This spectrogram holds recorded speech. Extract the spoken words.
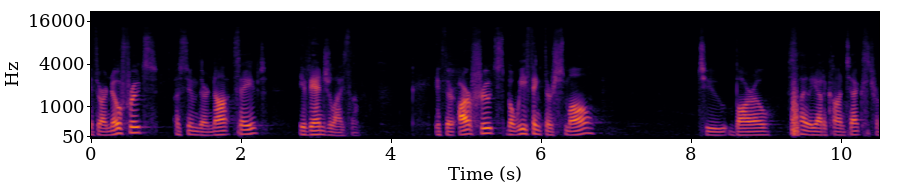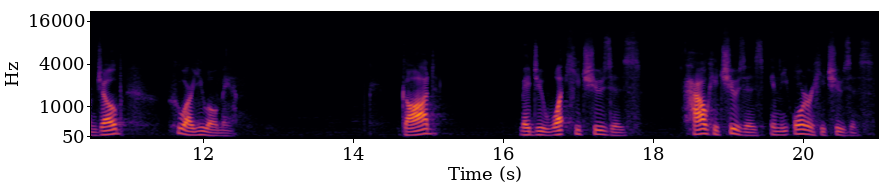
If there are no fruits, assume they're not saved, evangelize them. If there are fruits, but we think they're small, to borrow slightly out of context from Job, who are you, O man? God may do what he chooses, how he chooses, in the order he chooses,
